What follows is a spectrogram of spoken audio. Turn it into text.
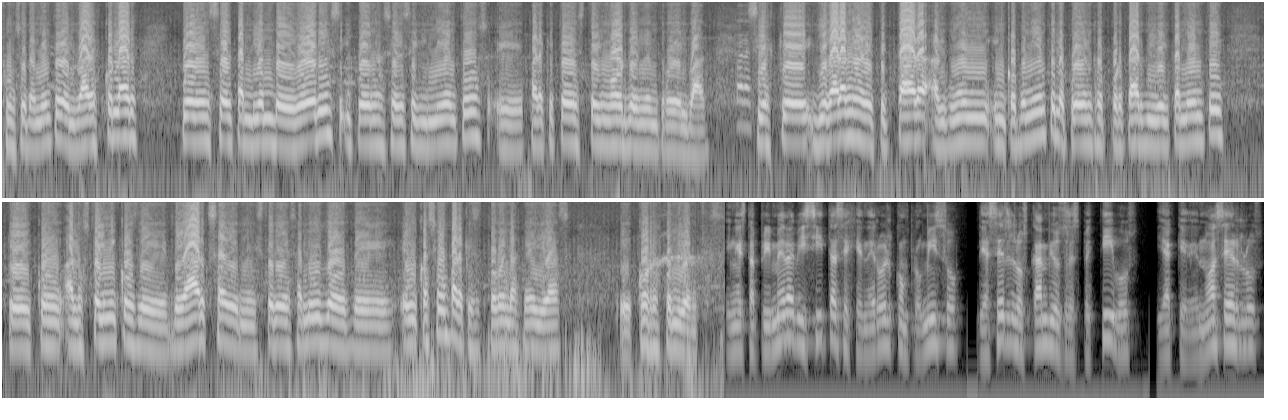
funcionamiento del bar escolar, pueden ser también veedores y pueden hacer seguimientos eh, para que todo esté en orden dentro del bar. Si es que llegaran a detectar algún inconveniente, lo pueden reportar directamente eh, a los técnicos de, de, ARCSA, del Ministerio de Salud o de Educación para que se tomen las medidas eh, correspondientes. En esta primera visita se generó el compromiso de hacer los cambios respectivos, ya que de no hacerlos,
